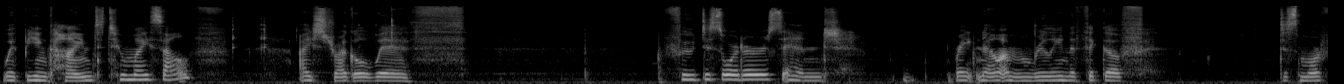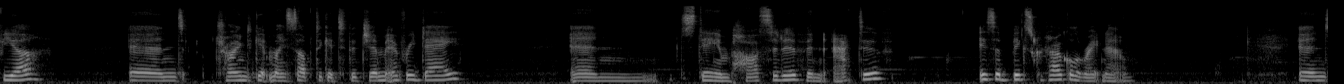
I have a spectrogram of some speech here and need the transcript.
with being kind to myself. I struggle with food disorders, and right now I'm really in the thick of dysmorphia and trying to get myself to get to the gym every day and staying positive and active is a big struggle right now. And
